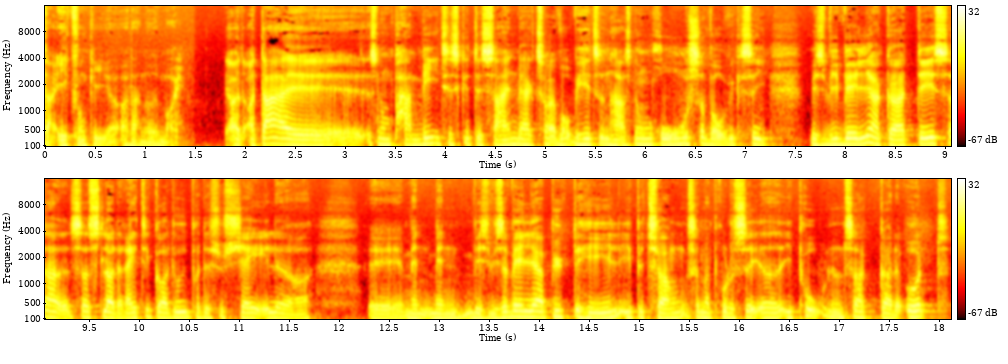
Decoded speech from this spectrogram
der ikke fungerer, og der er noget møg. Og, og der er øh, sådan nogle parametriske designværktøjer, hvor vi hele tiden har sådan nogle roser, hvor vi kan se, hvis vi vælger at gøre det, så, så slår det rigtig godt ud på det sociale. Og, øh, men, men hvis vi så vælger at bygge det hele i beton, som er produceret i Polen, så gør det ondt.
